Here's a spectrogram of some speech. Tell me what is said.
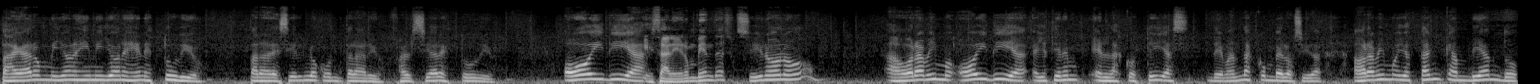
pagaron millones y millones en estudios para decir lo contrario, falsear estudios. Hoy día, Y salieron bien de eso. sí, no, no. Ahora mismo, hoy día, ellos tienen en las costillas demandas con velocidad. Ahora mismo ellos están cambiando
